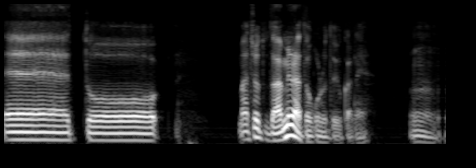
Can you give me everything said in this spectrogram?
えーっと、まあ、ちょっとダメなところというかね、うん。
